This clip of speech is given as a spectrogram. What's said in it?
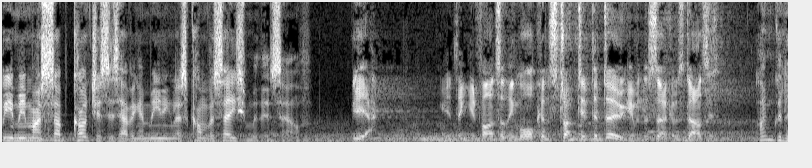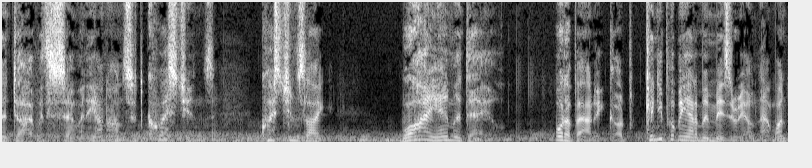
You mean my subconscious is having a meaningless conversation with itself? Yeah. You'd think you'd find something more constructive to do given the circumstances. I'm going to die with so many unanswered questions. Questions like, why Emmerdale? What about it, God? Can you put me out of my misery on that one?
